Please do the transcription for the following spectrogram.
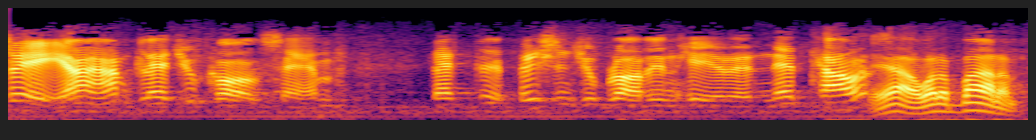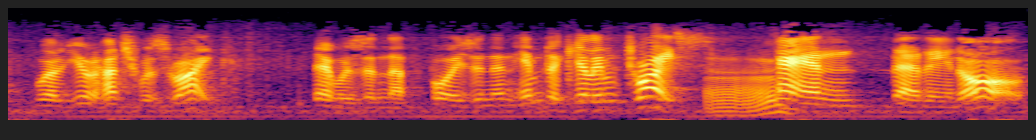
say, I- I'm glad you called, Sam. That uh, patient you brought in here, uh, Ned Towers? Yeah, what about him? Well, your hunch was right. There was enough poison in him to kill him twice. Uh-huh. And that ain't all.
